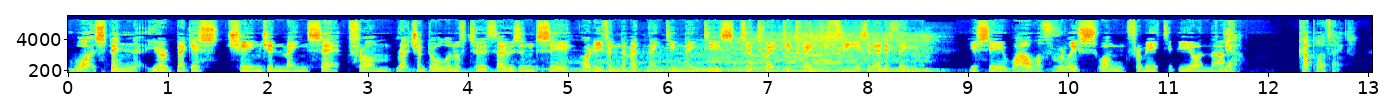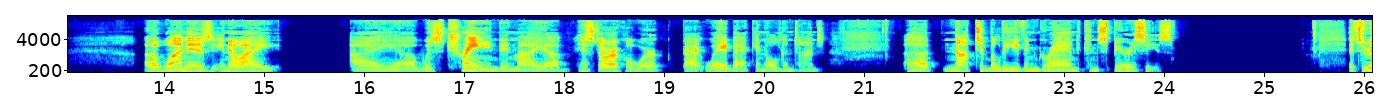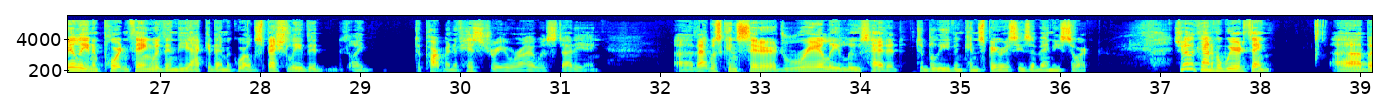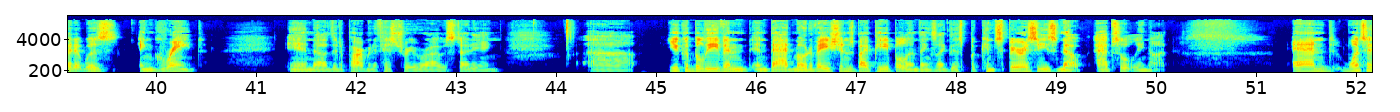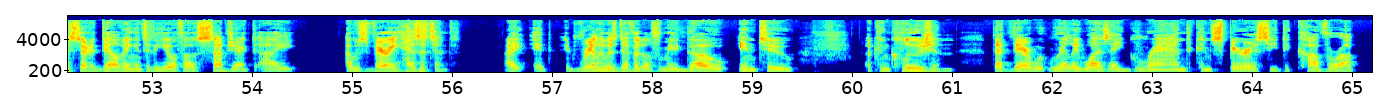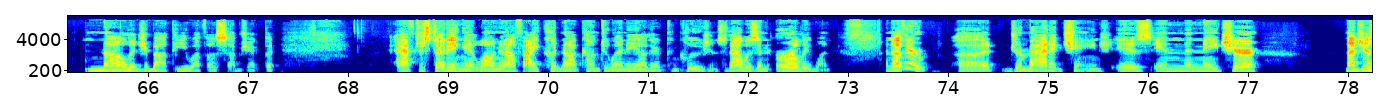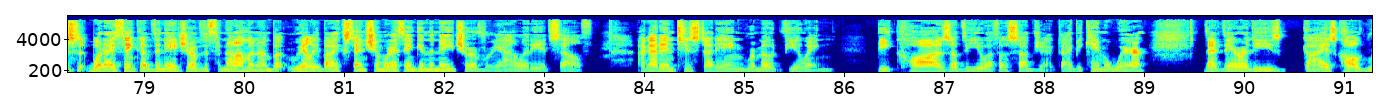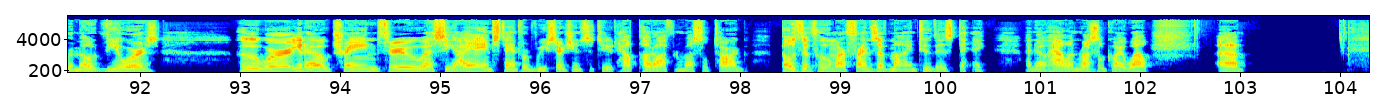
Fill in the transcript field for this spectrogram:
What's been your biggest change in mindset from Richard Dolan of 2000, say, or even the mid 1990s to 2023? Is there anything you say, wow, I've really swung from A to B on that? Yeah, a couple of things. Uh, one is, you know, I I uh, was trained in my uh, historical work back way back in olden times uh, not to believe in grand conspiracies. It's really an important thing within the academic world, especially the like Department of History where I was studying, uh, that was considered really loose headed to believe in conspiracies of any sort. It's really kind of a weird thing, uh, but it was ingrained in uh, the Department of History where I was studying. Uh, you could believe in, in bad motivations by people and things like this, but conspiracies, no, absolutely not. And once I started delving into the UFO subject, I I was very hesitant I it it really was difficult for me to go into a conclusion that there really was a grand conspiracy to cover up knowledge about the UFO subject. But after studying it long enough, I could not come to any other conclusion. So that was an early one. Another uh, dramatic change is in the nature, not just what I think of the nature of the phenomenon, but really by extension, what I think in the nature of reality itself. I got into studying remote viewing because of the UFO subject. I became aware that there were these guys called remote viewers who were, you know, trained through uh, CIA and Stanford Research Institute, Hal Puthoff and Russell Targ, both of whom are friends of mine to this day. I know Hal and Russell quite well. Uh,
